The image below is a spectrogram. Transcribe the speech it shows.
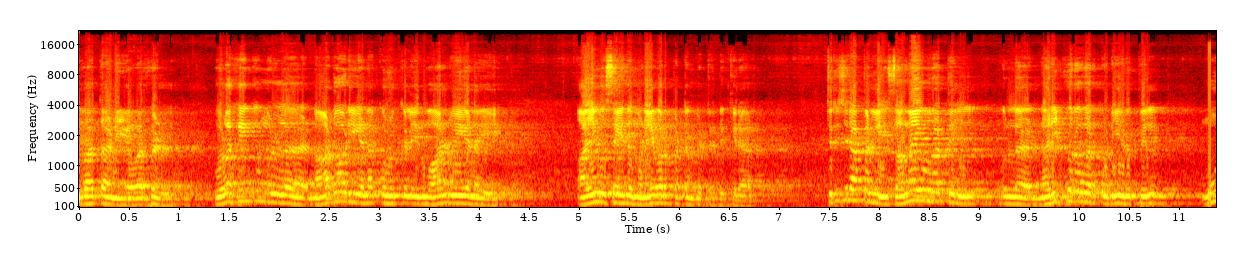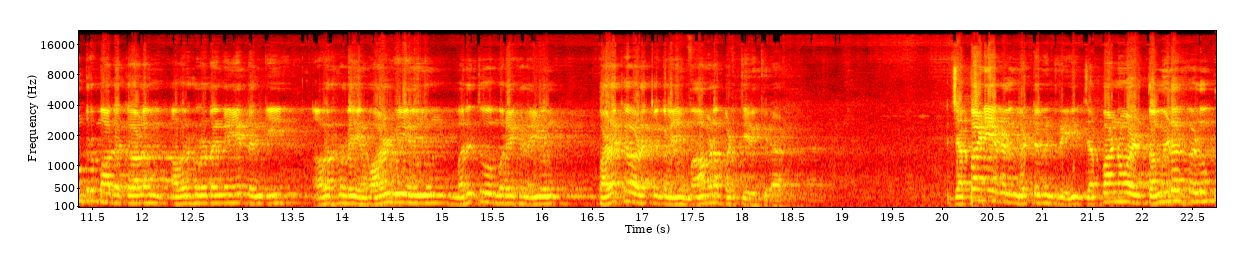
இவாத்தானி அவர்கள் உலகெங்கும் உள்ள நாடோடி இனக்குழுக்களின் வாழ்வியலை ஆய்வு செய்து முனைவர் பட்டம் பெற்றிருக்கிறார். திருச்சிராப்பள்ளி சமயபுரத்தில் உள்ள நரிக்குறவர் குடியிருப்பில் மூன்று மாத காலம் அவர்களுடனேயே தங்கி அவர்களுடைய வாழ்வியலையும் மருத்துவ முறைகளையும் பழக்க வழக்கங்களையும் ஆவணப்படுத்தியிருக்கிறார். ஜப்பானியர்கள் மட்டுமின்றி ஜப்பான் வாழ் தமிழர்களும்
